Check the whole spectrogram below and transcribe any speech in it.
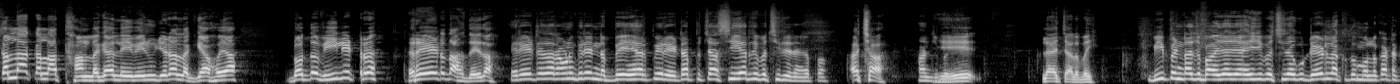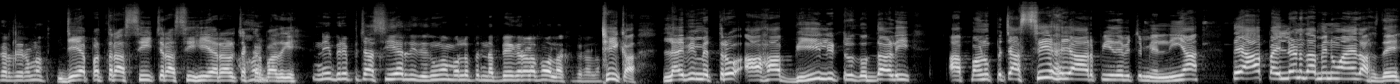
ਕੱਲਾ ਕੱਲਾ ਥਣ ਲੱਗਾ ਲੇਵੇ ਨੂੰ ਜਿਹੜਾ ਲੱਗਿਆ ਹੋਇਆ। ਦੁੱਧ 20 ਲੀਟਰ ਰੇਟ ਦੱਸ ਦੇ ਇਹਦਾ। ਇਹ ਰੇਟ ਦਾ ਰਮਣ ਵੀਰੇ 90000 ਰੁਪਏ ਰੇਟ ਆ 85000 ਦੀ ਬੱਚੀ ਦੇ ਦਾਂਗੇ ਆਪਾਂ। ਅੱਛਾ ਹਾਂਜੀ ਇਹ ਲੈ ਚੱਲ ਬਈ। 20 ਪਿੰਡਾਂ 'ਚ ਵਗ ਜਾ ਜਿਹੀ ਜੀ ਬੱਚੀ ਦਾ ਕੋਈ 1.5 ਲੱਖ ਤੋਂ ਮੁੱਲ ਘੱਟ ਕਰਦੇ ਰਮਣਾ ਜੇ ਆਪਾਂ 83 84000 ਵਾਲਾ ਚੱਕਰ ਪਾ ਦਈਏ। ਨਹੀਂ ਵੀਰੇ 85000 ਦੀ ਦੇ ਦੂੰਗਾ ਮੁੱਲ 90 ਕਰ ਵਾਲਾ ਭਾਵੇਂ ਲੱਖ ਕਰ ਵਾਲਾ ਠੀਕ ਆ। ਲੈ ਵੀ ਮਿੱਤਰੋ ਆਹ 20 ਲੀਟਰ ਦੁੱਧ ਵਾਲੀ ਆਪਾਂ ਨੂੰ 85000 ਰੁਪਏ ਦੇ ਵਿੱਚ ਮਿਲਣੀ ਆ। ਤੇ ਆ ਪਹਿਲਣ ਦਾ ਮੈਨੂੰ ਐਂ ਦੱਸ ਦੇ।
